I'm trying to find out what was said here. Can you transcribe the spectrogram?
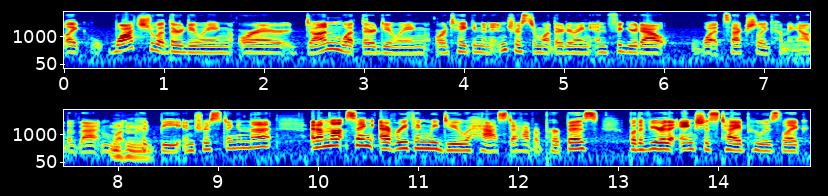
like watched what they're doing or done what they're doing or taken an interest in what they're doing and figured out what's actually coming out of that and what mm-hmm. could be interesting in that. And i'm not saying everything we do has to have a purpose but if you're the anxious type who is like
